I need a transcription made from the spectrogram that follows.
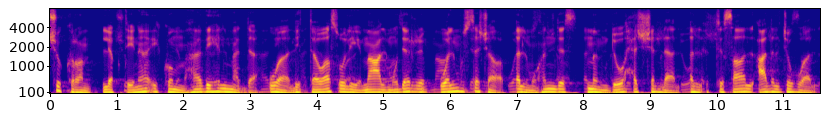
شكرا لاقتنائكم هذه المادة وللتواصل مع المدرب والمستشار المهندس ممدوح الشلال. الاتصال على الجوال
